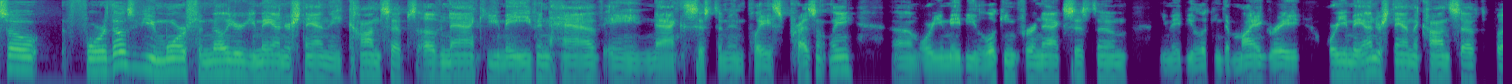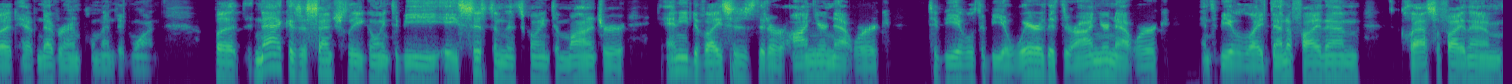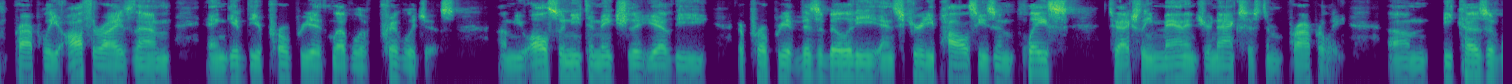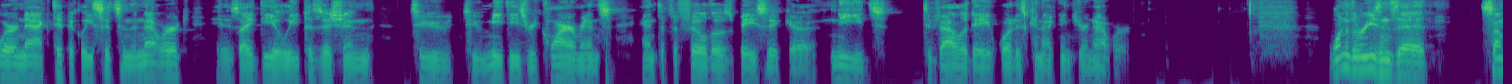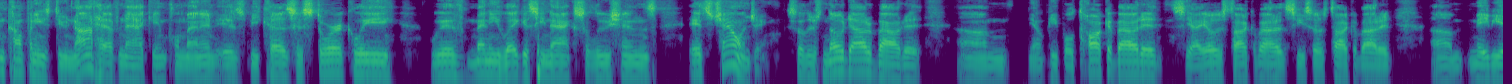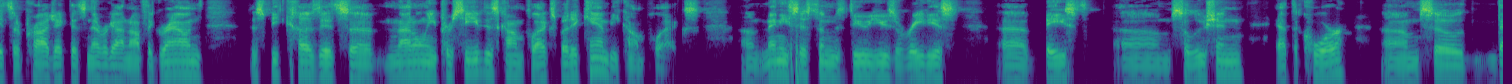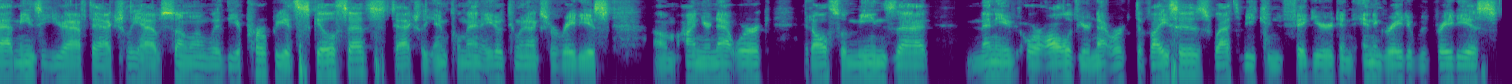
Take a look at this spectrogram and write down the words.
So for those of you more familiar, you may understand the concepts of NAC. You may even have a NAC system in place presently, um, or you may be looking for a NAC system. You may be looking to migrate, or you may understand the concept but have never implemented one. But NAC is essentially going to be a system that's going to monitor any devices that are on your network to be able to be aware that they're on your network and to be able to identify them, classify them, properly authorize them, and give the appropriate level of privileges. Um, you also need to make sure that you have the appropriate visibility and security policies in place to actually manage your NAC system properly. Um, because of where NAC typically sits in the network, it is ideally positioned to, to meet these requirements and to fulfill those basic uh, needs to validate what is connecting to your network. One of the reasons that some companies do not have NAC implemented is because historically with many legacy NAC solutions, it's challenging. So there's no doubt about it. Um, you know, people talk about it, CIOs talk about it, CISOs talk about it. Um, maybe it's a project that's never gotten off the ground just because it's uh, not only perceived as complex, but it can be complex. Um, many systems do use a RADIUS uh, based um, solution at the core. Um, so that means that you have to actually have someone with the appropriate skill sets to actually implement 802.1x or RADIUS um, on your network. It also means that many or all of your network devices will have to be configured and integrated with RADIUS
